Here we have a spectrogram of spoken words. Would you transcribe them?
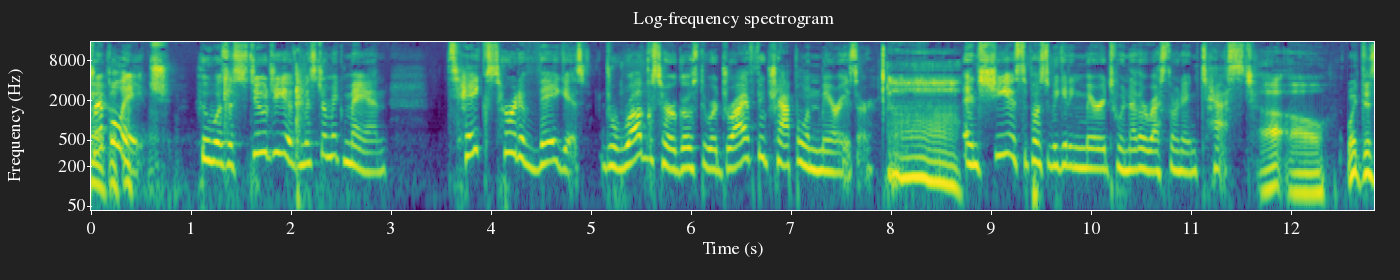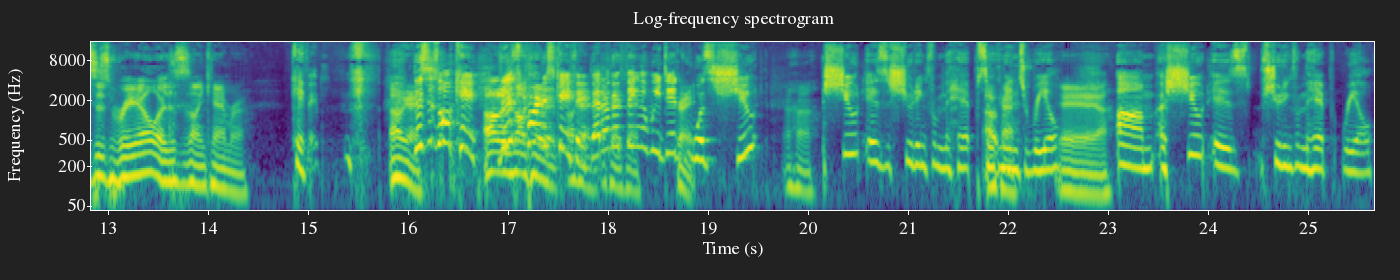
Triple H, who was a stooge of Mr. McMahon, takes her to Vegas, drugs her, goes through a drive-through chapel, and marries her. and she is supposed to be getting married to another wrestler named Test. Uh oh. Wait, this is real or this is on camera? Kayfabe. Okay. This is all K. Oh, this it's all part kayfabe. is kayfabe. Okay, that other okay, thing that we did Great. was shoot Shoot is shooting from the hip, so Okay. it means real. Yeah, yeah, yeah. Um, a shoot is shooting from the hip, real.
